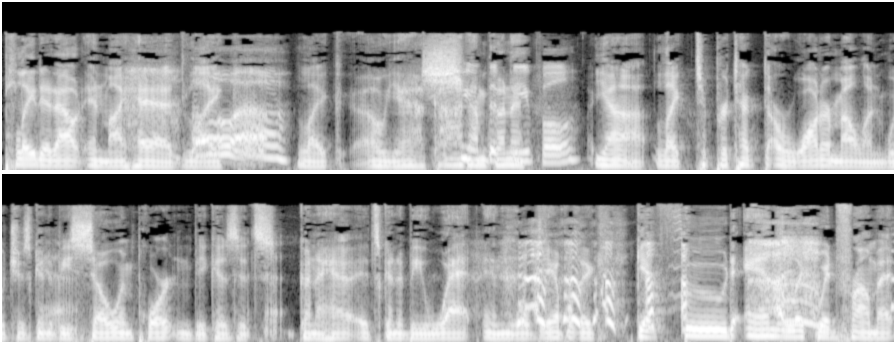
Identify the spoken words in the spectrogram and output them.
played it out in my head, like, wow. like, oh yeah, God, Shoot I'm the gonna, people. yeah, like to protect our watermelon, which is going to be so important because it's gonna have, it's going to be wet, and we'll be able to get food and the liquid from it.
